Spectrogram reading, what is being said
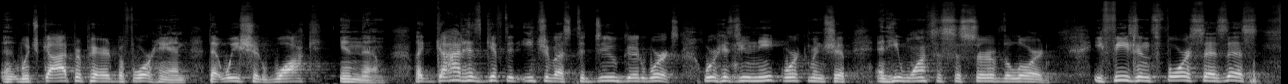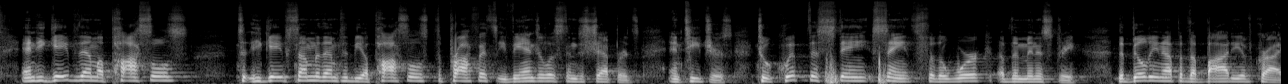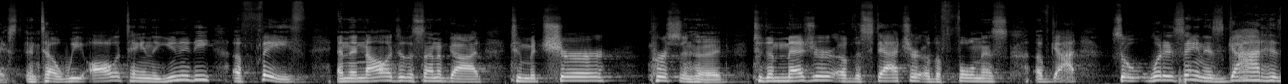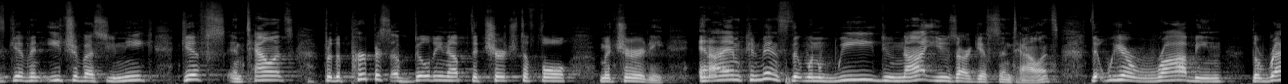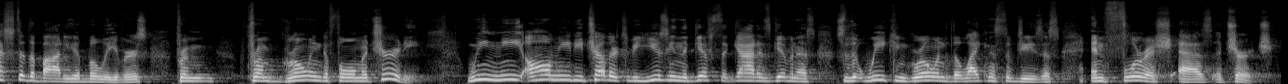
which God prepared beforehand that we should walk in them. Like God has gifted each of us to do good works. We're his unique workmanship, and he wants us to serve the Lord. Ephesians 4 says this And he gave them apostles to, he gave some of them to be apostles, to prophets, evangelists, and to shepherds and teachers to equip the saints for the work of the ministry, the building up of the body of Christ, until we all attain the unity of faith and the knowledge of the Son of God to mature personhood, to the measure of the stature of the fullness of God. So, what it's saying is, God has given each of us unique gifts and talents for the purpose of building up the church to full maturity. And I am convinced that when we do not use our gifts and talents, that we are robbing the rest of the body of believers from, from growing to full maturity. We need, all need each other to be using the gifts that God has given us so that we can grow into the likeness of Jesus and flourish as a church.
